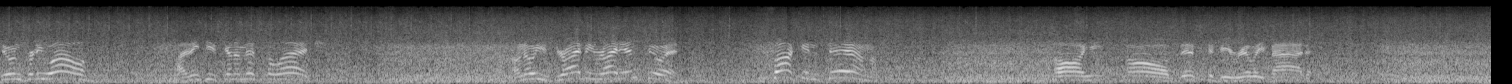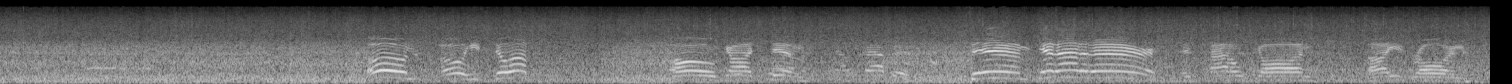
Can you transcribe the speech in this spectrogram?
doing pretty well. I think he's gonna miss the ledge. Oh no, he's driving right into it. Fucking Tim. Oh, he, oh, this could be really bad. Oh, oh, he's still up. Oh God, Tim. Tim, get out of there! His paddle's gone. Ah, he's rolling.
